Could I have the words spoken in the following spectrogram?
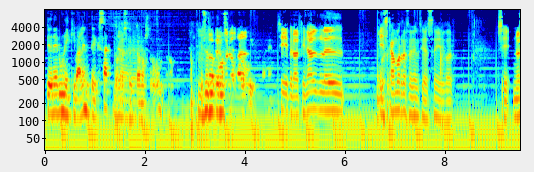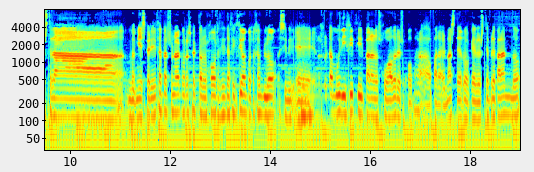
tener un equivalente exacto respecto a nuestro mundo? Eso es lo que hemos Sí, pero al final... Buscamos referencias, sí, Igor. Sí, nuestra. Mi experiencia personal con respecto a los juegos de ciencia ficción, por ejemplo, eh, resulta muy difícil para los jugadores o para, el máster o que lo esté preparando,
